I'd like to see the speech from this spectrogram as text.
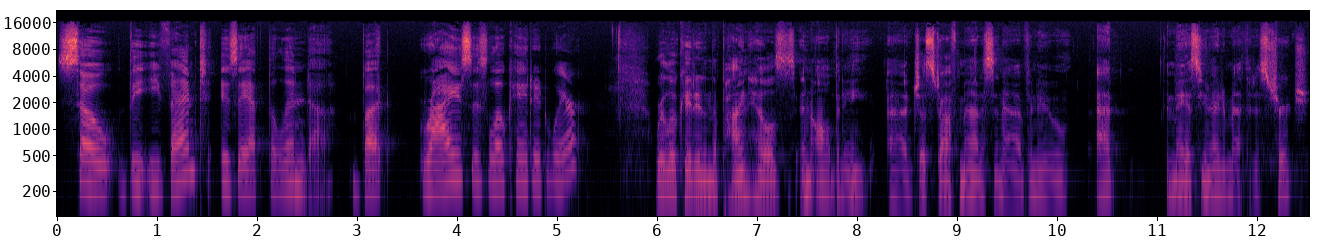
So the event is at the Linda, but Rise is located where? We're located in the Pine Hills in Albany, uh, just off Madison Avenue at Emmaus United Methodist Church.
